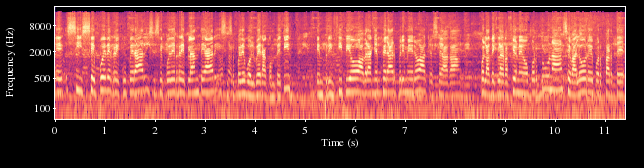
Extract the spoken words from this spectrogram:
eh, si se puede recuperar y si se puede replantear y si se puede volver a competir. En principio habrá que esperar primero a que se hagan pues, las declaraciones oportunas, se valore por parte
